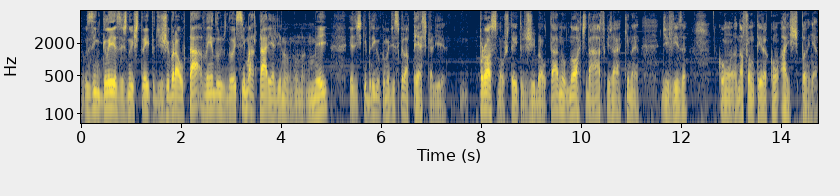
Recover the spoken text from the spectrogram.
os ingleses no Estreito de Gibraltar, vendo os dois se matarem ali no, no, no meio. Eles que brigam, como eu disse, pela pesca ali, próximo ao Estreito de Gibraltar, no norte da África, já aqui na divisa, com, na fronteira com a Espanha.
